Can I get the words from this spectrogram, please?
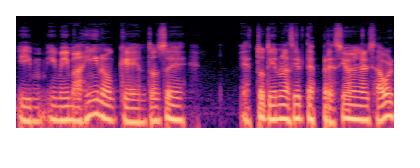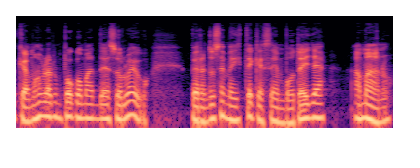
Y, me imagino que entonces esto tiene una cierta expresión en el sabor, que vamos a hablar un poco más de eso luego. Pero entonces me diste que se embotella a mano.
